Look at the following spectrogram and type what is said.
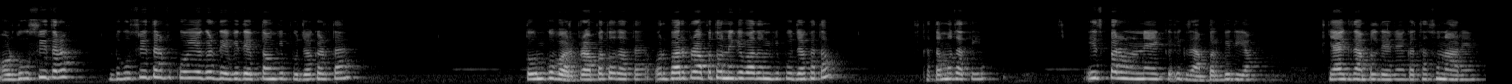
और दूसरी तरफ़ दूसरी तरफ़ कोई अगर देवी देवताओं की पूजा करता है तो उनको वर प्राप्त हो जाता है। और वर प्राप्त होने के बाद उनकी पूजा खत्म खत्म हो जाती है। इस पर उन्होंने एक एग्ज़ाम्पल भी दिया। क्या एग्ज़ाम्पल दे रहे हैं? कथा सुना रहे हैं।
